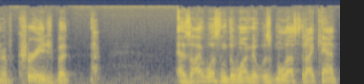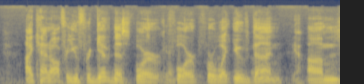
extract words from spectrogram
Amount of courage, but as I wasn't the one that was molested, I can't, I can't offer you forgiveness for, Okay. for, for what you've done. Yeah. Um,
